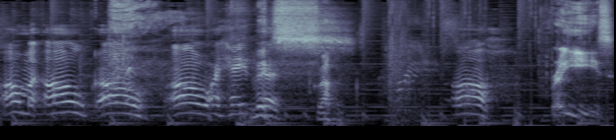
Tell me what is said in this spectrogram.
oh my, oh, oh, oh, I hate This this. sucks. Oh, Freeze!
